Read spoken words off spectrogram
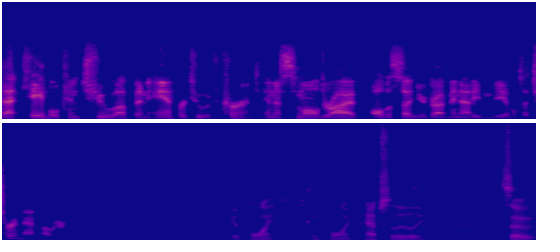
that cable can chew up an amp or two of current in a small drive. All of a sudden, your drive may not even be able to turn that motor. Good point. Good point. Absolutely. So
